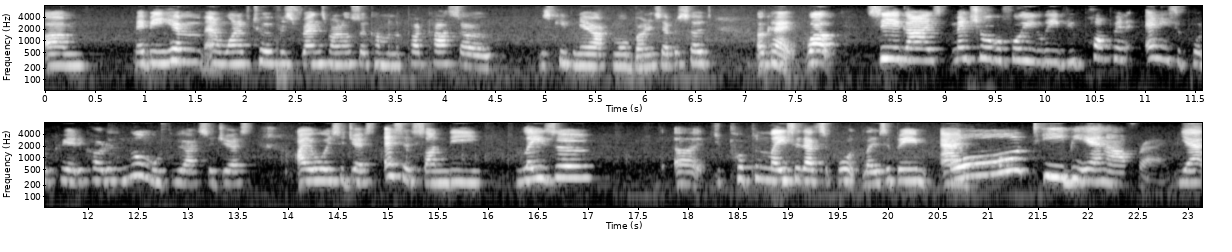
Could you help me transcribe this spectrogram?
Um, maybe him and one of two of his friends might also come on the podcast. So just keep an ear out for more bonus episodes. Okay, well, see you guys. Make sure before you leave, you pop in any supported creator code. The normal three I suggest. I always suggest SS Sunday, Laser uh, you put in laser that support Lazarbeam and or TBNR friends. yeah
